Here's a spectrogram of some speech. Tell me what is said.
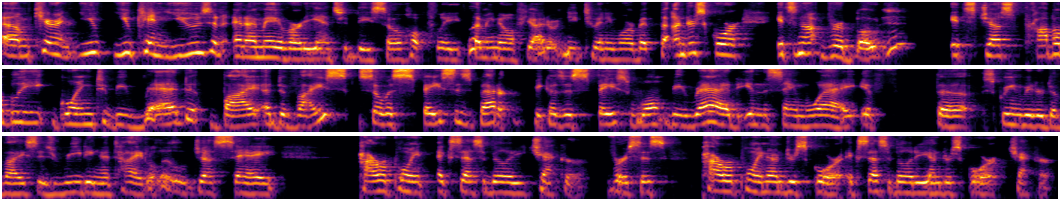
um, Karen, you, you can use, and, and I may have already answered these, so hopefully let me know if you, I don't need to anymore, but the underscore, it's not verboten. it's just probably going to be read by a device. So a space is better because a space won't be read in the same way if the screen reader device is reading a title. It'll just say PowerPoint accessibility checker versus PowerPoint underscore accessibility underscore checker.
